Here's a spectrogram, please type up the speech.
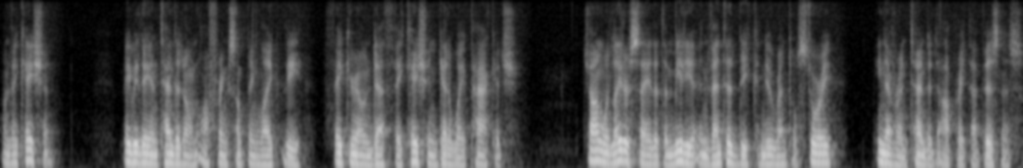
on vacation. Maybe they intended on offering something like the fake your own death vacation getaway package. John would later say that the media invented the canoe rental story. He never intended to operate that business.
